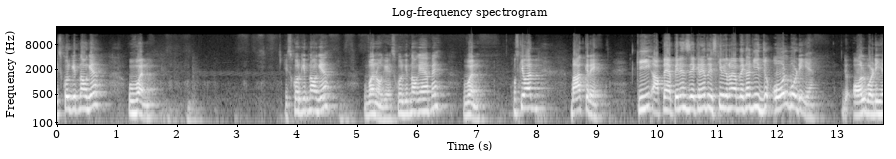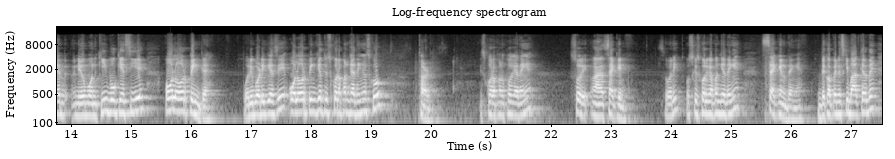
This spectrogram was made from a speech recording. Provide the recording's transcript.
स्कोर कितना हो गया? वन स्कोर कितना हो गया? वन हो गया। स्कोर कितना हो गया यहाँ पे? वन उसके बाद बात करें कि आपने अपीयरेंस देख रहे हैं तो इसके में आप देखा कि जो ऑल बॉडी है, जो ऑल बॉडी है न्यूबॉर्न की, वो कैसी है? ऑल ओवर पिंक है। पूरी बॉडी कैसी है? ऑल ओवर पिंक है तो स्कोर अपन कह देंगे उसको? थर्ड स्कोर अपन उसको कह देंगे? सॉरी सेकंड सॉरी उसकी स्कोर अपन कह देंगे? सेकंड देंगे. देखो अपेरेंस की बात करते हैं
